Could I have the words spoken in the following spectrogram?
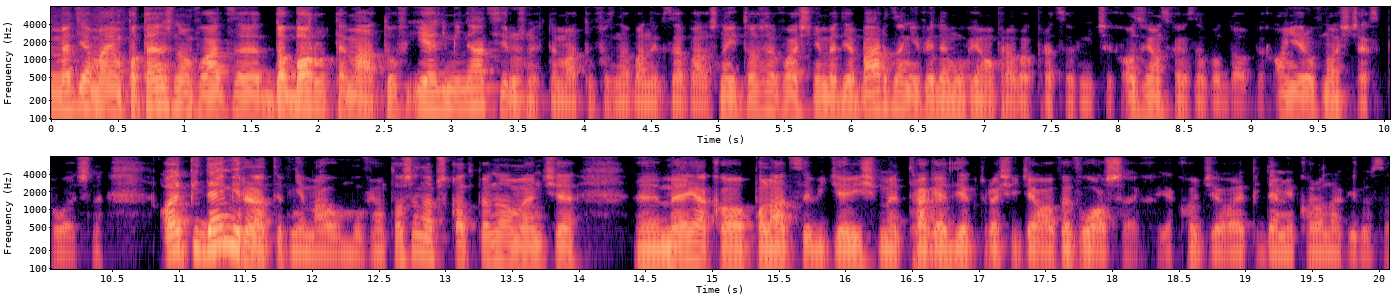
media mają potężną władzę doboru tematów i eliminacji różnych tematów uznawanych za ważne. I to, że właśnie media bardzo niewiele mówią o prawach pracowniczych, o związkach zawodowych, o nierównościach społecznych, o epidemii relatywnie mało mówią. To, że na przykład w pewnym momencie y, my, jako Polacy, widzieliśmy tragedię, która się działa we Włoszech, jak chodzi o epidemię koronawirusa.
